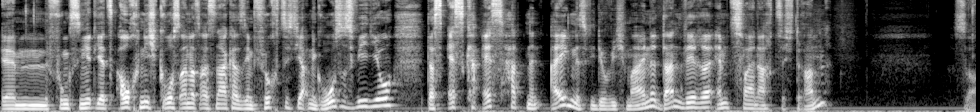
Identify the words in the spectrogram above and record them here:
ähm, funktioniert jetzt auch nicht groß anders als eine AK-47. Die hat ein großes Video. Das SKS hat ein eigenes Video, wie ich meine. Dann wäre M82 dran. So,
